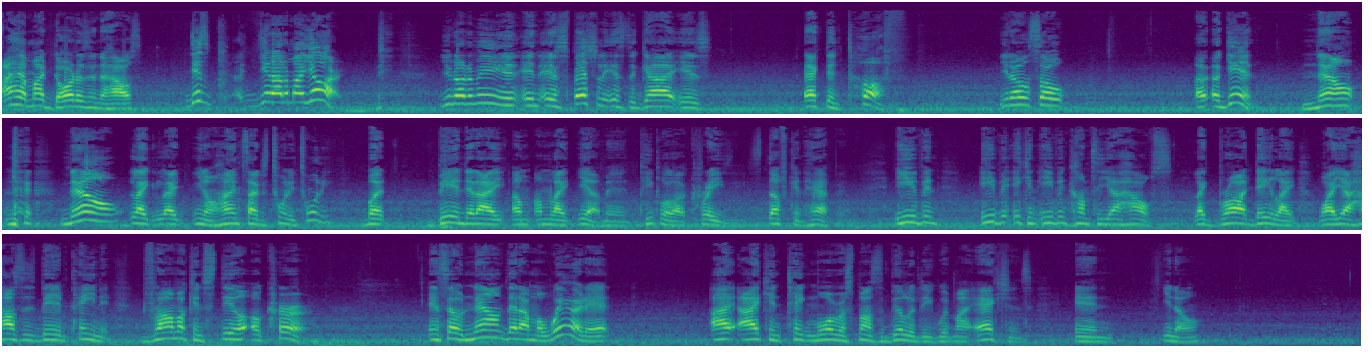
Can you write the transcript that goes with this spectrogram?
I have my daughters in the house. Just get out of my yard. you know what I mean? And, and especially if the guy is acting tough you know, so uh, again, now now like like you know, hindsight is 2020, but being that I I'm, I'm like, yeah, man, people are crazy. Stuff can happen. Even even it can even come to your house like broad daylight while your house is being painted. Drama can still occur. And so now that I'm aware of that, I I can take more responsibility with my actions, and you know.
